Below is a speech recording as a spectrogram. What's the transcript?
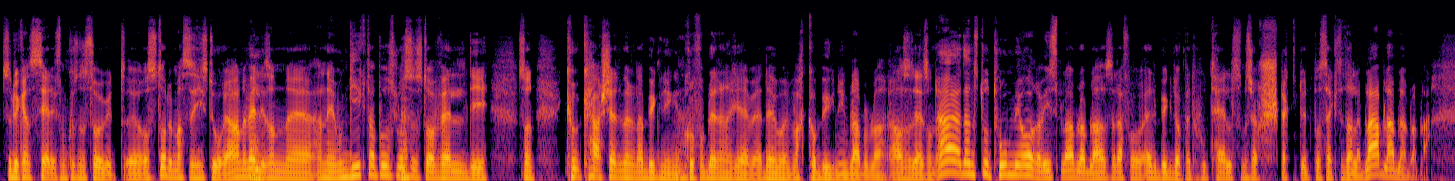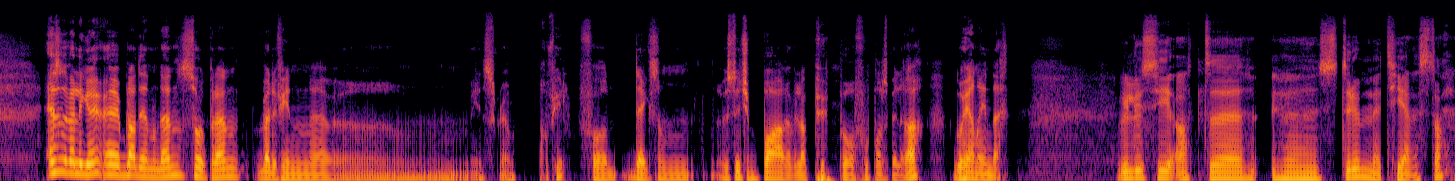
så du kan se liksom hvordan det så ut. Eh, Og så står det masse historier. Han er veldig sånn eh, Han er jo en geek da på Oslo, så det står veldig sånn hva skjedde med denne bygningen? Hvorfor ble den revet? Det er jo en vakker bygning, bla, bla, bla. Altså det er sånn Ja, den sto tom i årevis, bla, bla, bla. Så derfor er det bygd opp et hotell som ser stygt ut på 60-tallet, bla, bla, bla, bla. bla. Jeg synes det er veldig gøy. Jeg bladde gjennom den, så på den. Veldig fin uh, Instagram-profil for deg som Hvis du ikke bare vil ha pupper og fotballspillere, gå gjerne inn der. Vil du si at eh, eh, strømmetjenester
